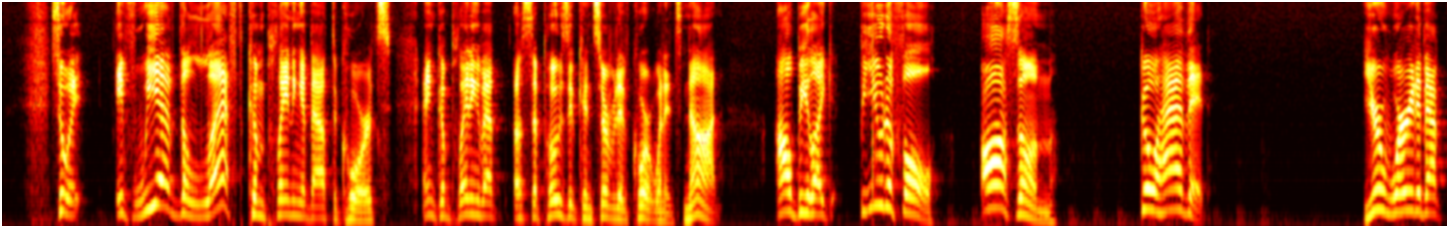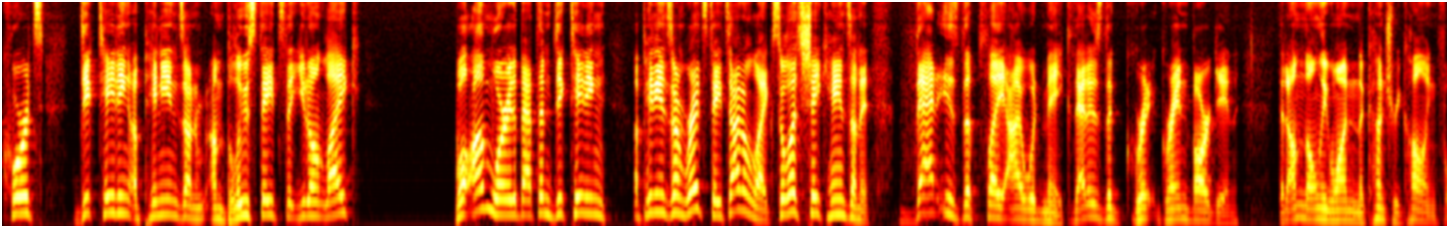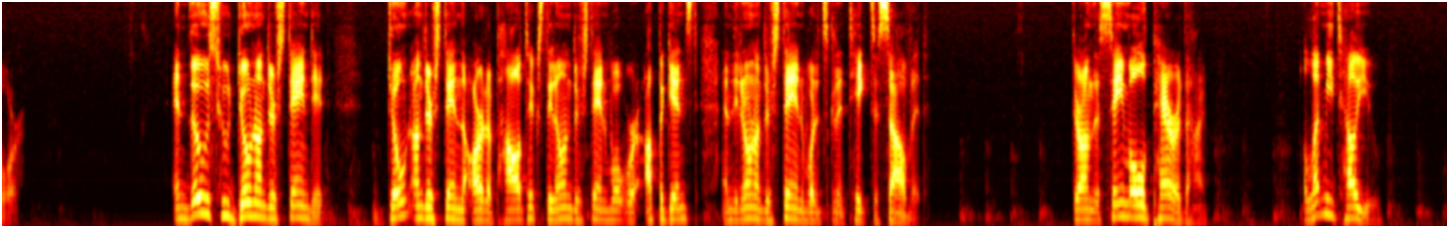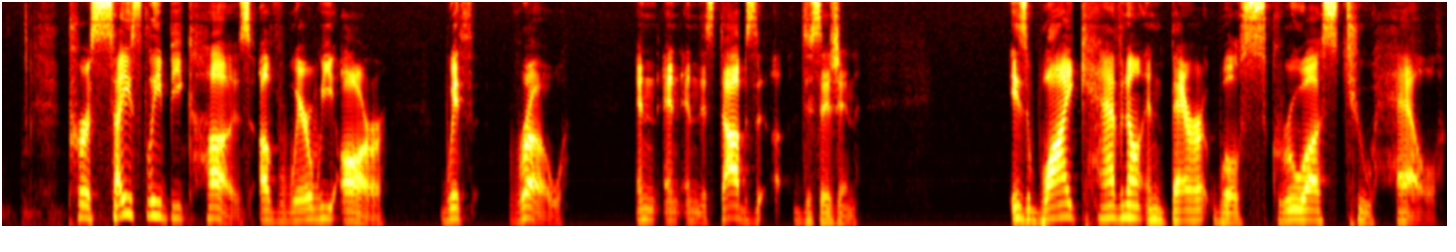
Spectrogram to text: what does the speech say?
So it, if we have the left complaining about the courts and complaining about a supposed conservative court when it's not, I'll be like, beautiful, awesome, go have it. You're worried about courts dictating opinions on, on blue states that you don't like? Well, I'm worried about them dictating opinions on red states I don't like. So let's shake hands on it. That is the play I would make. That is the grand bargain that I'm the only one in the country calling for. And those who don't understand it don't understand the art of politics. They don't understand what we're up against, and they don't understand what it's going to take to solve it. They're on the same old paradigm. Let me tell you, precisely because of where we are with Roe and, and, and this Dobbs uh, decision, is why Kavanaugh and Barrett will screw us to hell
